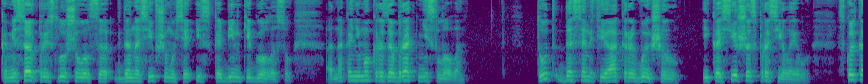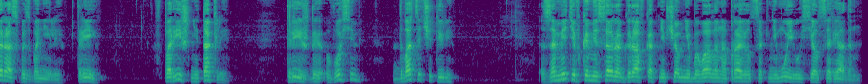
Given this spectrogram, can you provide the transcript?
Комиссар прислушивался к доносившемуся из кабинки голосу, однако не мог разобрать ни слова. Тут де Сен-Фиакр вышел, и кассирша спросила его, «Сколько раз вы звонили?» «Три». «В Париж, не так ли?» «Трижды восемь, двадцать четыре». Заметив комиссара, граф, как ни в чем не бывало, направился к нему и уселся рядом.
